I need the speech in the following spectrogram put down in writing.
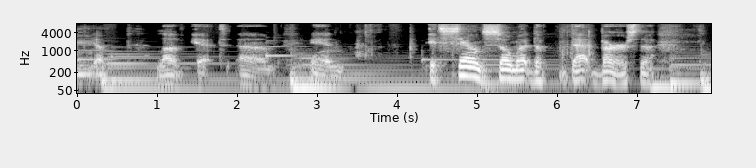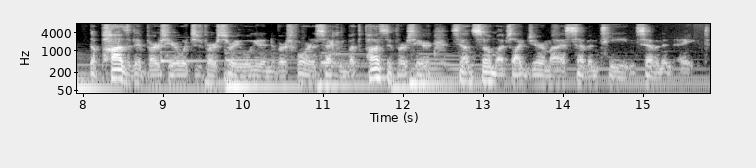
Uh, Yep. Love it. Um, and it sounds so much the that verse, the the positive verse here, which is verse three, we'll get into verse four in a second, but the positive verse here sounds so much like Jeremiah 17, 7 and 8.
